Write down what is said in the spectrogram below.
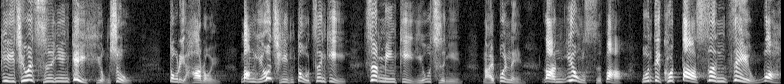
记就会此人嘅凶手。到了下来，望有前度证据证明其有此人，乃不能滥用司法，本地扩大审罪哇！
